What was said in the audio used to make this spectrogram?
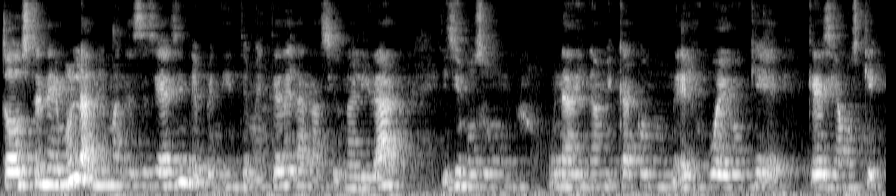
Todos tenemos las mismas necesidades independientemente de la nacionalidad. Hicimos un, una dinámica con el juego que, que, decíamos que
